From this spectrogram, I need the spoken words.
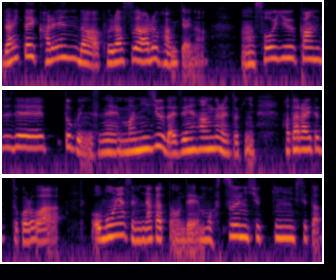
だいたいカレンダープラスアルファみたいな、あそういう感じで、特にですね、まあ20代前半ぐらいの時に働いてたところは、お盆休みなかったので、もう普通に出勤してた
